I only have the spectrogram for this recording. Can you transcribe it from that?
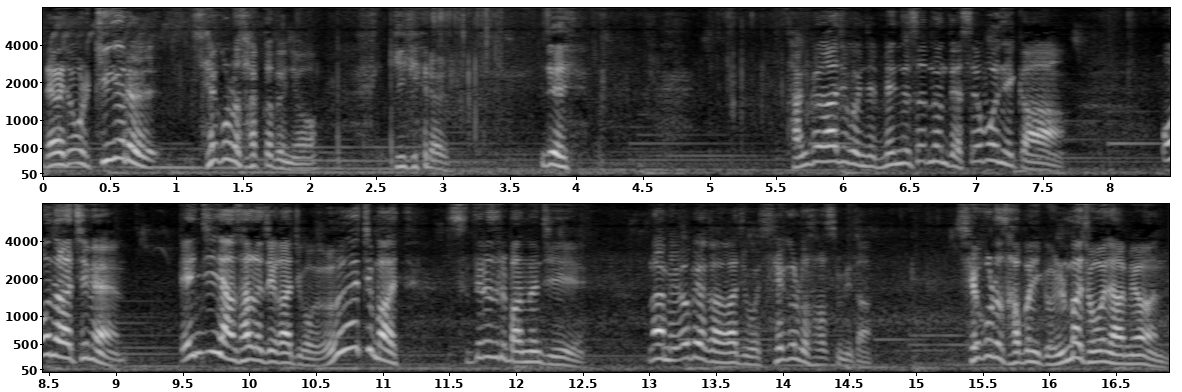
내가 이제 오늘 기계를 새 걸로 샀거든요. 기계를 이제 담가가지고 이제 몇 년 썼는데 써보니까 오늘 아침에 엔진이 안 살려져 가지고 어찌 막 스트레스를 받는지 남의 업에 가가지고 새 걸로 샀습니다. 새 걸로 사보니까 얼마 좋으냐면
